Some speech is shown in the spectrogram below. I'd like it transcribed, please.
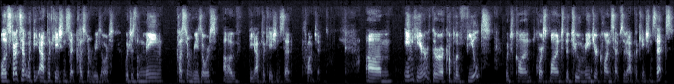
Well, it starts out with the application set custom resource, which is the main custom resource of the application set project. Um, in here, there are a couple of fields which correspond to the two major concepts of application sets.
